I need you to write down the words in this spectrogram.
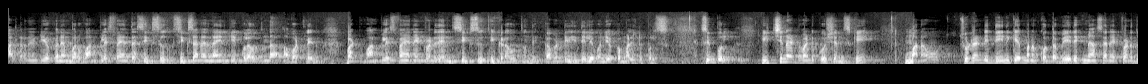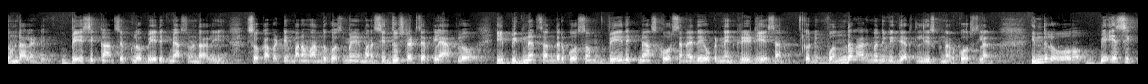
ఆల్టర్నేటివ్ యొక్క నెంబర్ వన్ ప్లస్ ఫైవ్ ఎంత సిక్స్. సిక్స్ అనేది నైన్కి ఈక్వల్ అవుతుందా? అవ్వట్లేదు. బట్ వన్ ప్లస్ ఫైవ్ అనేటువంటిది ఏంటి సిక్స్ ఇక్కడ అవుతుంది. కాబట్టి ఇది లెవెన్ యొక్క మల్టిపుల్స్. సింపుల్. ఇచ్చినటువంటి క్వశ్చన్స్కి మనం చూడండి దీనికే మనం కొంత వేదిక మ్యాథ్స్ అనేటువంటిది ఉండాలండి. బేసిక్ కాన్సెప్ట్లో వేదిక మ్యాథ్స్ ఉండాలి. సో కాబట్టి మనం అందుకోసమే మన సిద్ధు స్ట్రక్చర్ క్లాప్లో ఈ బిగినర్స్ అందరి కోసం వేదిక్ మ్యాథ్స్ కోర్స్ అనేది ఒకటి నేను క్రియేట్ చేశాను. కొన్ని వందలాది మంది విద్యార్థులు తీసుకున్నారు కోర్సులను. ఇందులో బేసిక్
